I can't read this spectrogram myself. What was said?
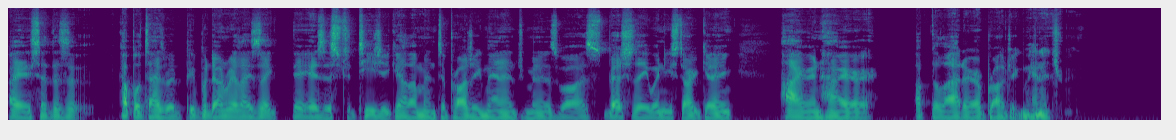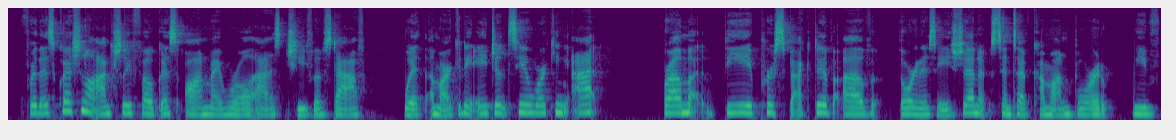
I said this a couple of times, but people don't realize like there is a strategic element to project management as well, especially when you start getting higher and higher up the ladder of project management. For this question, I'll actually focus on my role as chief of staff with a marketing agency I'm working at from the perspective of the organization, since I've come on board, we've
